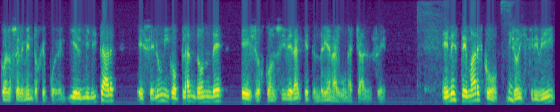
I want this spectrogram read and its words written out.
con los elementos que pueden. Y el militar es el único plan donde ellos consideran que tendrían alguna chance. En este marco yo inscribí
